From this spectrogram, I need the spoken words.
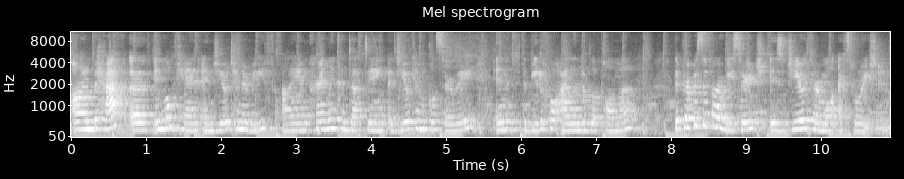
On behalf of InVolcan and GeoTenerife, I am currently conducting a geochemical survey in the beautiful island of La Palma. The purpose of our research is geothermal exploration,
